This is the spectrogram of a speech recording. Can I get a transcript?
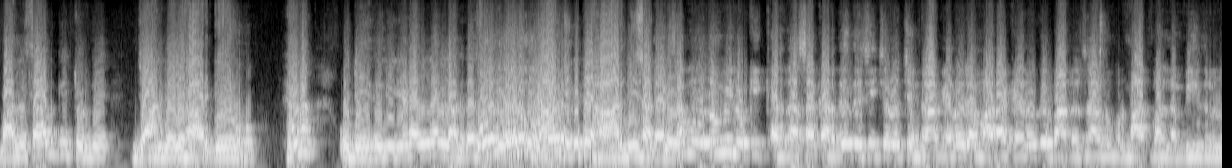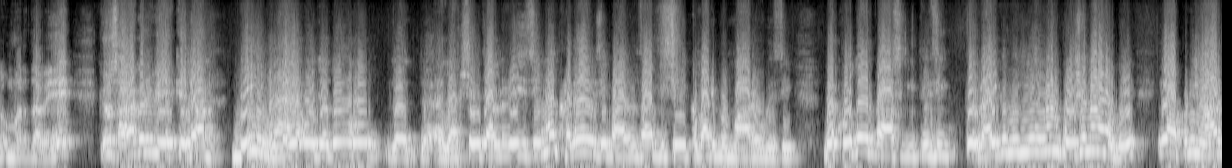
ਬਾਦਲ ਸਾਹਿਬ ਕੀ ਤੁਰ ਗਏ? ਜਾਣ ਵੇਲੇ ਹਾਰ ਗਏ ਉਹ। ਹੈਨਾ? ਉਹ ਦੇਖ ਕੇ ਜਿਹੜਾ ਉਹਨਾਂ ਨੂੰ ਲੱਗਦਾ ਸੀ ਕਿ ਪੰਜਾਬ 'ਚ ਕਿਤੇ ਹਾਰ ਨਹੀਂ ਸਕਦੇ। ਸਾਹਿਬ ਉਦੋਂ ਵੀ ਲੋਕੀ ਅਰਦਾਸਾ ਕਰਦੇ ਹੁੰਦੇ ਸੀ ਚਲੋ ਚੰਗਾ ਕਹਿ ਲੋ ਜਾਂ ਮਾੜਾ ਕਹਿ ਲੋ ਕਿ ਬਾਦਲ ਸਾਹਿਬ ਨੂੰ ਪ੍ਰਮਾਤਮਾ ਲੰਬੀ ਉਮਰ ਦੇਵੇ ਕਿ ਉਹ ਸਾਰਾ ਕੁਝ ਵੇਖ ਕੇ ਜਾਣ। ਨਹੀਂ ਮੈਂ ਉਹ ਜਦੋਂ ਉਹ ਇਲੈਕਸ਼ਨ ਚੱਲ ਰਹੀ ਸੀ ਨਾ ਖੜੇ ਹੋਏ ਸੀ ਬਾਦਲ ਸਾਹਿਬ ਵਿੱਚ ਇੱਕ ਵਾਰੀ ਬਿਮਾਰ ਹੋ ਗਏ ਸੀ। ਮੈਂ ਖੁਦ ਅਰਦਾਸ ਕੀਤੀ ਸੀ ਕਿ ਵਾਹਿਗੁਰੂ ਜੀ ਇਹਨਾਂ ਨੂੰ ਕੁਛ ਨਾ ਹੋਵੇ ਇਹ ਆਪਣੀ ਹਾਰ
